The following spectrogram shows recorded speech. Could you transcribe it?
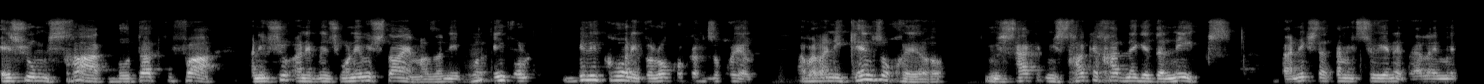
איזשהו משחק באותה תקופה, אני שוב, אני בן 82, אז אני אם כבר, בלי לקרוא, אני כבר לא כל כך זוכר, אבל אני כן זוכר משחק, משחק אחד נגד הניקס, והניקס הייתה מצוינת, היה להם את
